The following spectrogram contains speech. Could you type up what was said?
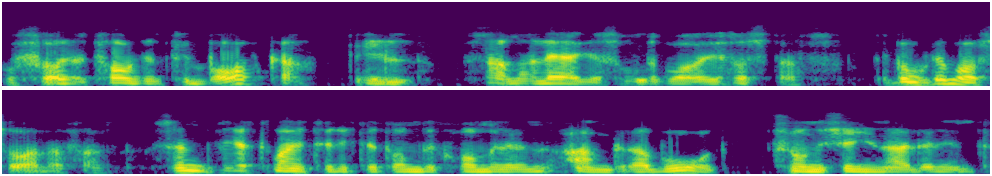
och företagen tillbaka till samma läge som det var i höstas. Det borde vara så i alla fall. Sen vet man inte riktigt om det kommer en andra våg från Kina eller inte.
